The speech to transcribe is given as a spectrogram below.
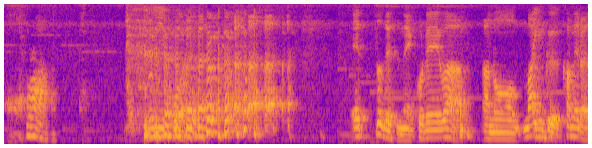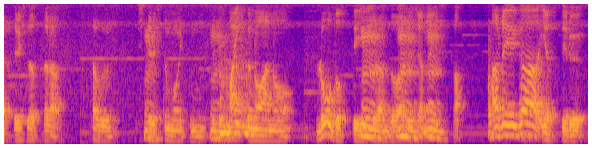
ほら普通に怖い。えっとですねこれはあのマイク、カメラやってる人だったら多分知ってる人も多いと思うんですけど、うん。マイクのあのロードっていうブランドあるじゃないですか、あれがやってる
